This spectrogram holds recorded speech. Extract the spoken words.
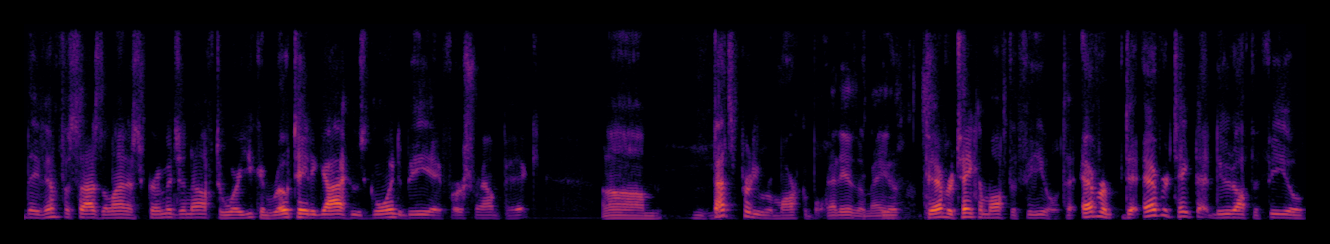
They've emphasized the line of scrimmage enough to where you can rotate a guy who's going to be a first round pick. Um, that's pretty remarkable. That is You amazing. know, to ever take him off the field, to ever to ever take that dude off the field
